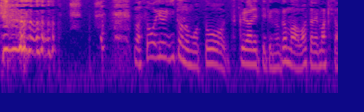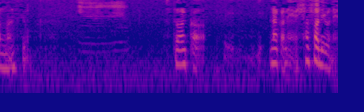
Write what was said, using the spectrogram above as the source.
それ。まあ、そういう意図のもと作られてるのが、まあ、渡部真希さんなんですよ。ちょっとなんか、なんかね、刺さるよね。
